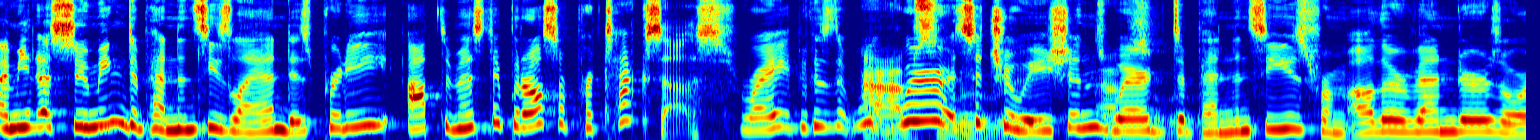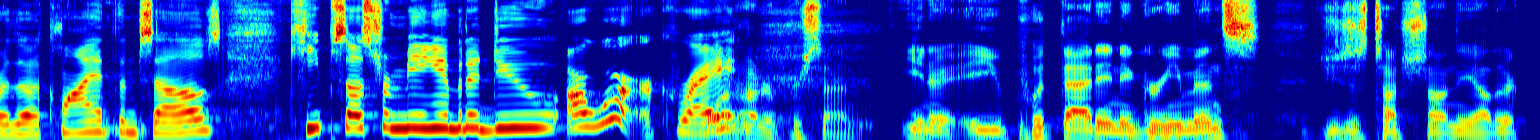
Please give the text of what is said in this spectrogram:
I mean, assuming dependencies land is pretty optimistic, but also protects us, right? Because we're, we're at situations where dependencies from other vendors or the client themselves keeps us from being able to do our work, right? 100%. You know, you put that in agreements. You just touched on the other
